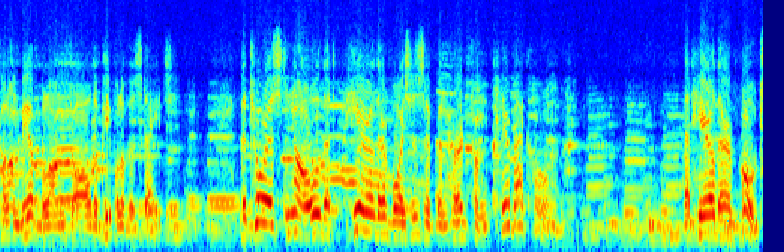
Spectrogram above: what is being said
Columbia belongs to all the people of the states. The tourists know that here their voices have been heard from clear back home. That here their votes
